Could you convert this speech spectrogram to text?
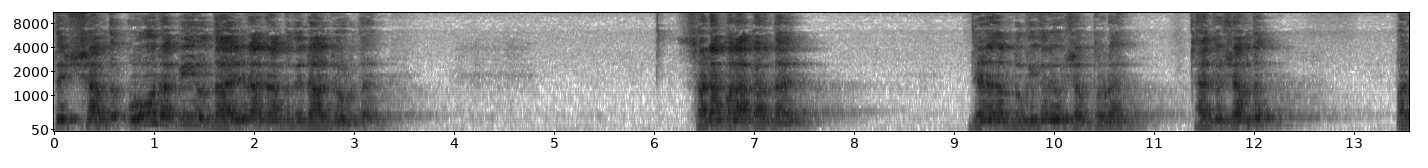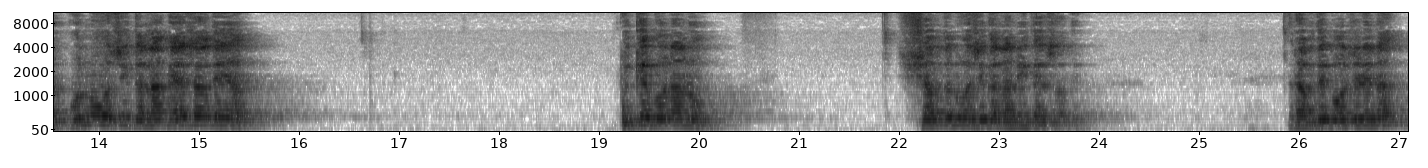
ਤੇ ਸ਼ਬਦ ਉਹ ਰੱਬੀ ਹੁੰਦਾ ਹੈ ਜਿਹੜਾ ਰੱਬ ਦੇ ਨਾਲ ਜੋੜਦਾ ਹੈ। ਸਾਡਾ ਭਲਾ ਕਰਦਾ ਹੈ। ਜਿਹੜਾ ਸਾਨੂੰ ਦੁਖੀ ਕਰੇ ਉਹ ਸ਼ਬਦ ਥੋੜਾ ਹੈ। ਹੈ ਤਾਂ ਸ਼ਬਦ। ਪਰ ਉਹਨੂੰ ਅਸੀਂ ਗੱਲਾਂ ਕਹਿ ਸਕਦੇ ਹਾਂ। ਫਿੱਕੇ ਬੋਲਾਂ ਨੂੰ ਸ਼ਬਦ ਨੂੰ ਅਸੀਂ ਗੱਲਾਂ ਨਹੀਂ ਕਹਿ ਸਕਦੇ। ਰੱਬ ਦੇ ਬੋਲ ਜਿਹੜੇ ਨਾ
